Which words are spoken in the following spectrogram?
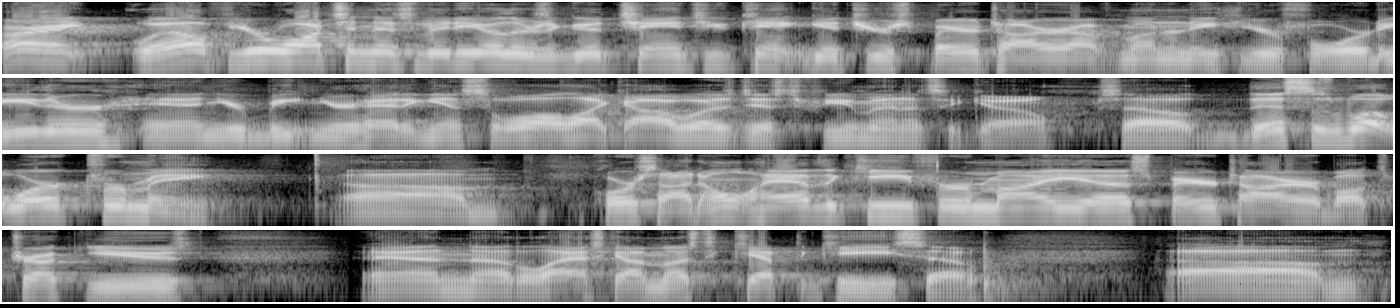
All right, well, if you're watching this video, there's a good chance you can't get your spare tire out from underneath your Ford either, and you're beating your head against the wall like I was just a few minutes ago. So this is what worked for me. Um, of course, I don't have the key for my uh, spare tire. I bought the truck used, and uh, the last guy must have kept the key, so... Um,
